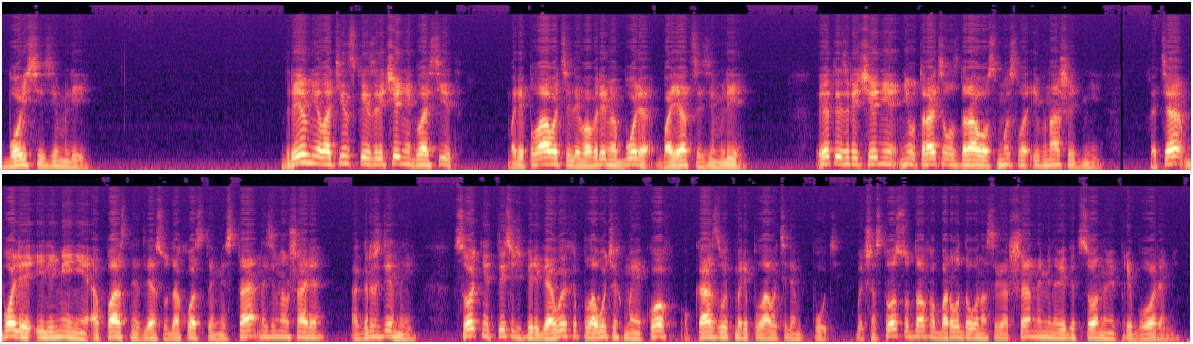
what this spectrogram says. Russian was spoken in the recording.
«Бойся земли». Древнее латинское изречение гласит «Мореплаватели во время боря боятся земли». Это изречение не утратило здравого смысла и в наши дни, хотя более или менее опасные для судоходства места на земном шаре ограждены. Сотни тысяч береговых и плавучих маяков указывают мореплавателям путь. Большинство судов оборудовано совершенными навигационными приборами.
